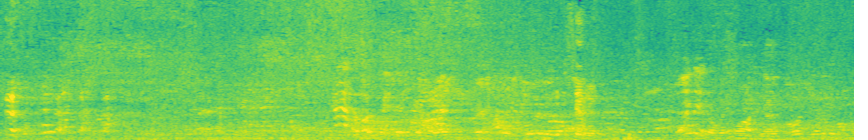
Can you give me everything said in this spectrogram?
这个，咱那种文化，也多经历文化。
